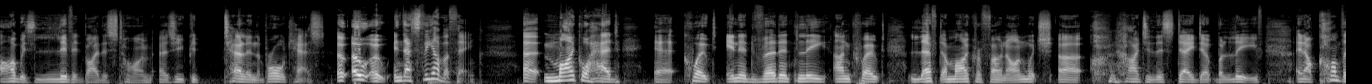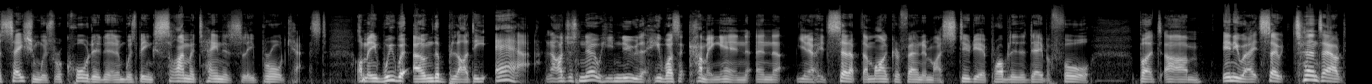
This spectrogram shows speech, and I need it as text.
I was livid by this time, as you could tell in the broadcast. Oh, oh, oh, and that's the other thing. Uh, Michael had, uh, quote, inadvertently, unquote, left a microphone on, which uh, I to this day don't believe, and our conversation was recorded and was being simultaneously broadcast. I mean, we were on the bloody air. And I just know he knew that he wasn't coming in, and, uh, you know, he'd set up the microphone in my studio probably the day before. But um, anyway, so it turns out,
